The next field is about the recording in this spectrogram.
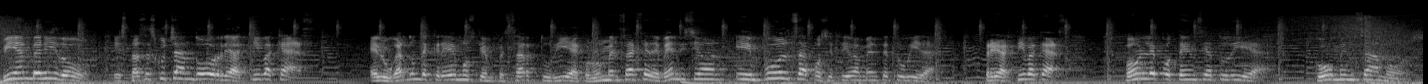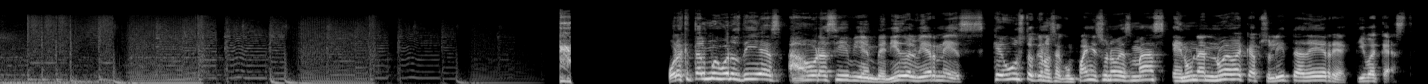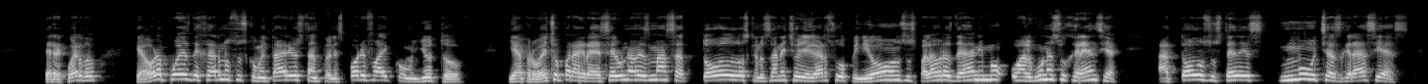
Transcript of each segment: Bienvenido, estás escuchando Reactiva Cast, el lugar donde creemos que empezar tu día con un mensaje de bendición impulsa positivamente tu vida. Reactiva Cast, ponle potencia a tu día. Comenzamos. Hola, ¿qué tal? Muy buenos días. Ahora sí, bienvenido el viernes. Qué gusto que nos acompañes una vez más en una nueva capsulita de Reactiva Cast. Te recuerdo que ahora puedes dejarnos tus comentarios tanto en Spotify como en YouTube. Y aprovecho para agradecer una vez más a todos los que nos han hecho llegar su opinión, sus palabras de ánimo o alguna sugerencia. A todos ustedes, muchas gracias.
